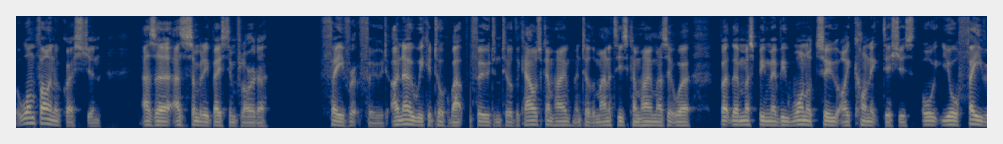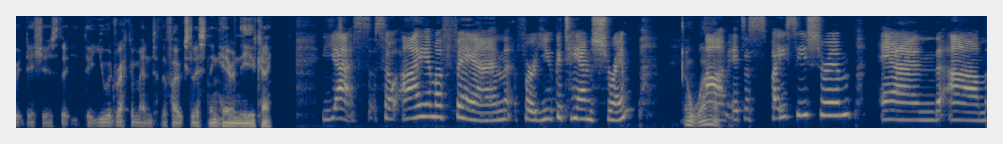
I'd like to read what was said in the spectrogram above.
But one final question, as a as somebody based in Florida, favorite food? I know we could talk about food until the cows come home, until the manatees come home, as it were, but there must be maybe one or two iconic dishes or your favorite dishes that, that you would recommend to the folks listening here in the UK. Yes. So I am a fan for Yucatan shrimp. Oh, wow. Um, it's a spicy shrimp and um,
